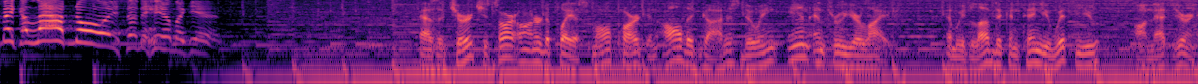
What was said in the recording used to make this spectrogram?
make a loud noise unto him again. As a church, it's our honor to play a small part in all that God is doing in and through your life. And we'd love to continue with you on that journey.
